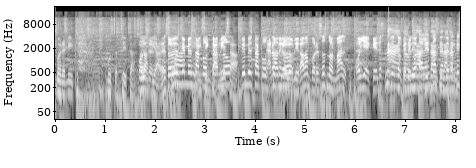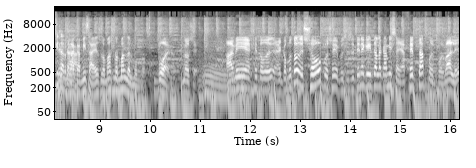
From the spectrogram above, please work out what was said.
morenita, muchachita. Solo Pues hacía eso. Entonces, ¿qué me está Y sin contando? camisa. ¿Qué me está Claro, contando? pero lo obligaban, por eso es normal. Oye, que he descubierto Nah, te que tengo obliga a talento quitarte sin la tener que quitarme camiseta. la camisa. Es lo más normal del mundo. Bueno, no sé. A mí es que todo, eh, como todo es show, pues oye, pues si se tiene que quitar la camisa y acepta, pues, pues vale.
